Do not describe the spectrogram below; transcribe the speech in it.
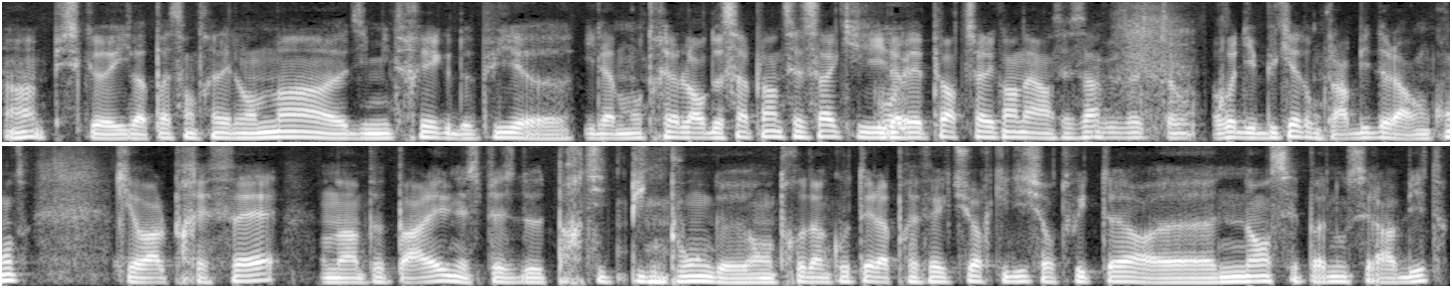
hein, puisqu'il va pas s'entraîner le lendemain, euh, Dimitri, et que depuis, euh, il a montré lors de sa plainte, c'est ça, qu'il Ouais. avait peur de tirer le corner, hein, c'est ça? Exactement. Rudy Buquet, donc l'arbitre de la rencontre, qui va voir le préfet. On a un peu parlé, une espèce de partie de ping-pong euh, entre d'un côté la préfecture qui dit sur Twitter euh, non, c'est pas nous, c'est l'arbitre.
